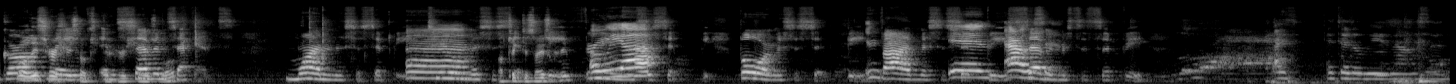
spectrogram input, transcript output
girls' these names in seven well. seconds. One Mississippi. Uh, two Mississippi. I'll take this ice cream. Three Aaliyah. Mississippi. Four Mississippi. And- five Mississippi. Seven Mississippi. I, I did a lead Allison.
